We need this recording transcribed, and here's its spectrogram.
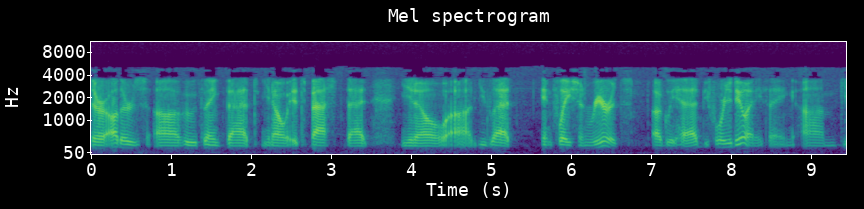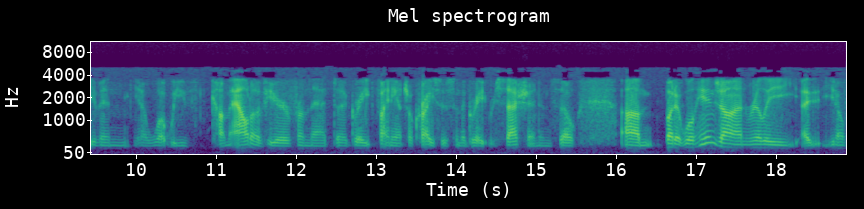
There are others uh, who think that you know it's best that you know uh, you let inflation rear its ugly head before you do anything, um, given you know what we've come out of here from that uh, great financial crisis and the Great Recession, and so. Um, but it will hinge on really, uh, you know,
